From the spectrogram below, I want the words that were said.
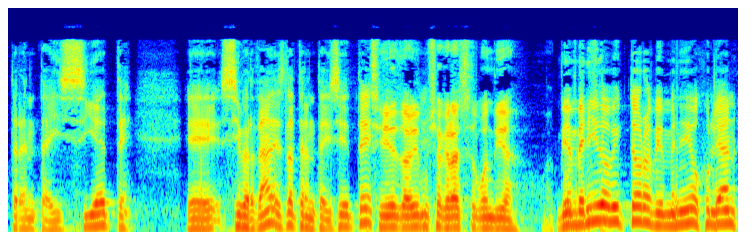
37. Eh, sí, ¿verdad? Es la 37. Sí, es David, muchas gracias, buen día. Bienvenido, Víctor, bienvenido, Julián.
